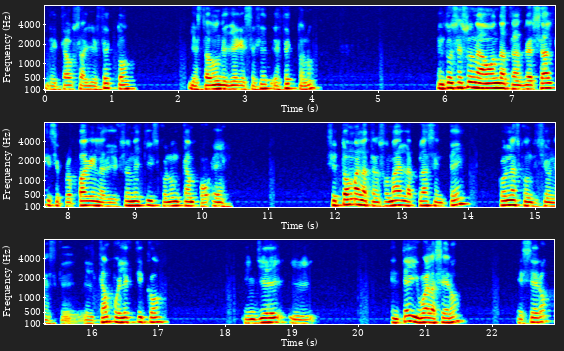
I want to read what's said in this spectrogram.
de causa y efecto y hasta dónde llega ese efecto, ¿no? Entonces es una onda transversal que se propaga en la dirección X con un campo E. Se toma la transformada de Laplace en T con las condiciones que el campo eléctrico en Y en T igual a cero, es cero,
